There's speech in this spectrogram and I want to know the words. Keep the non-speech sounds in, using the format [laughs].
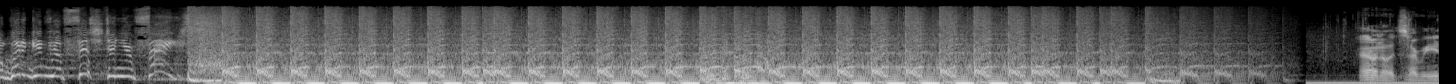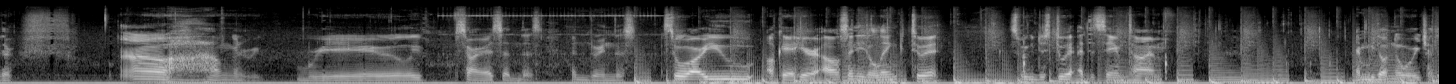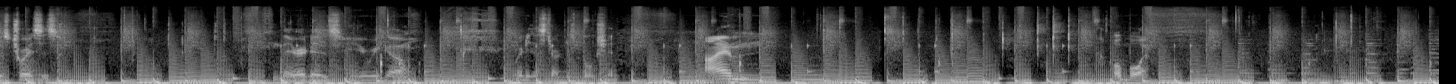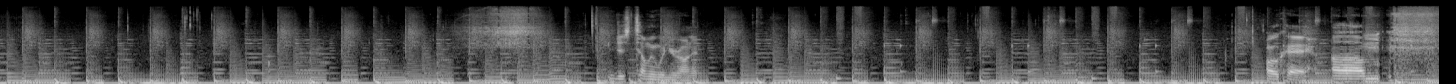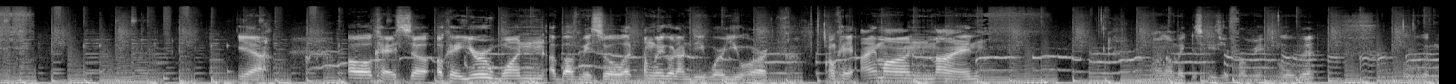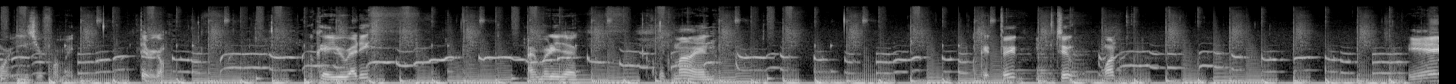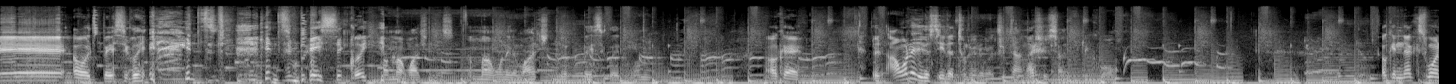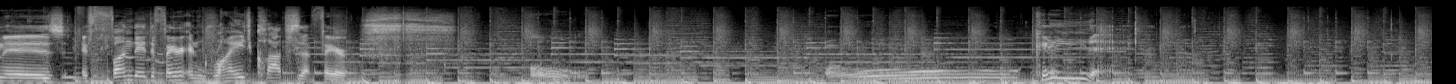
I'm gonna give you a fist in your face! I don't know what this are either. Oh, I'm gonna be really sorry I said this. I'm doing this. So are you okay? Here, I'll send you the link to it, so we can just do it at the same time, and we don't know where each other's choices. There it is. Here we go. Ready to start this bullshit. I'm. Oh boy. Just tell me when you're on it. Okay, um... [laughs] Yeah. Oh, okay, so, okay, you're one above me, so let, I'm gonna go down to where you are. Okay, I'm on mine. Well, I'll make this easier for me a little bit. A little bit more easier for me. There we go. Okay, you ready? I'm ready to click mine. Okay, three, two, one. Yeah. Oh, it's basically [laughs] it's it's basically. I'm not watching this. I'm not wanting to watch. Basically, the. Okay. I wanted to see that tornado extra time. That actually sounds pretty cool. Okay, next one is a fun day at the fair and ride claps at fair. Oh. Okay then.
